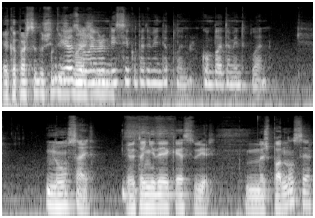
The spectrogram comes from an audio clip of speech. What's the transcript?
é capaz de ser dos sítios Curioso, mais. eu lembro-me disso ser completamente plano. Completamente plano. Não sei. Eu tenho ideia que é subir. Mas pode não ser.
